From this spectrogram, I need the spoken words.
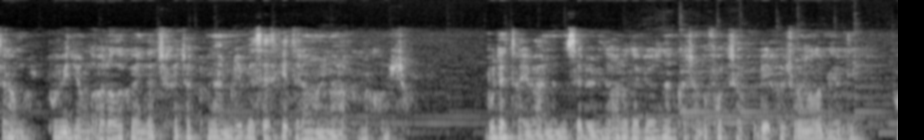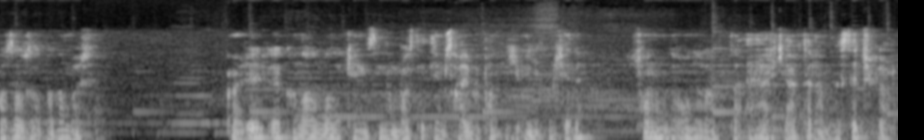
Selamlar. Bu videomda Aralık ayında çıkacak önemli ve ses getiren oyunlar hakkında konuşacağım. Bu detayı vermemin sebebi de arada gözden kaçan ufak çaplı birkaç oyun olabilir diye. Fazla uzatmadan başlayalım. Öncelikle kanalımda da kendisinden bahsettiğim Cyberpunk 2077 sonunda 10 Aralık'ta eğer ki ertelenmezse çıkıyor.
